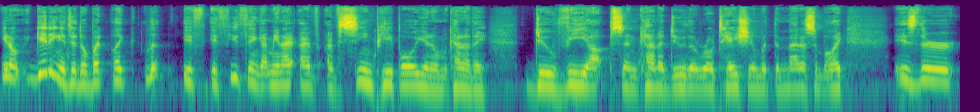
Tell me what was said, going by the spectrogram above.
you know, getting into though, but like if if you think, I mean, I, have I've seen people, you know, kind of they do V ups and kind of do the rotation with the medicine, but like, is there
